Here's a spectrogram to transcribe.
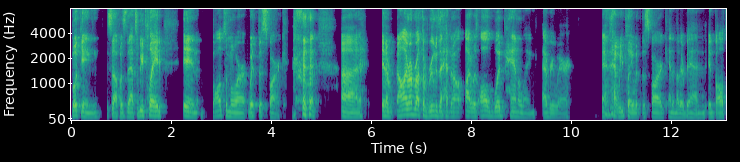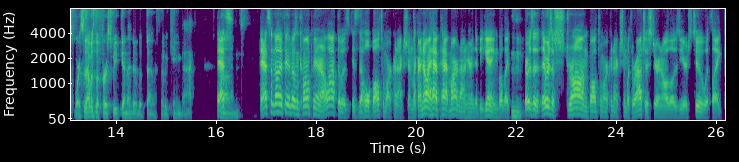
booking stuff was that. So we played in Baltimore with the Spark. uh, in a, all I remember about the room is that had all, I was all wood paneling everywhere, and that we played with the Spark and another band in Baltimore. So that was the first weekend I did with them. Then we came back. That's um, that's another thing that doesn't come up here a lot though is, is the whole Baltimore connection. Like I know I had Pat Martin on here in the beginning, but like mm-hmm. there was a there was a strong Baltimore connection with Rochester in all those years too, with like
